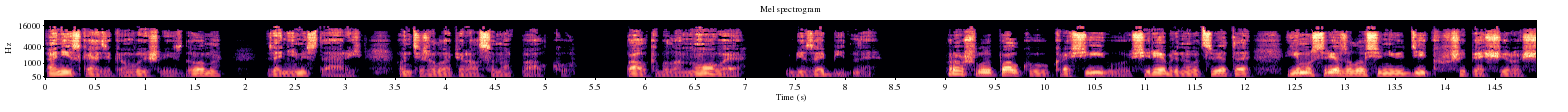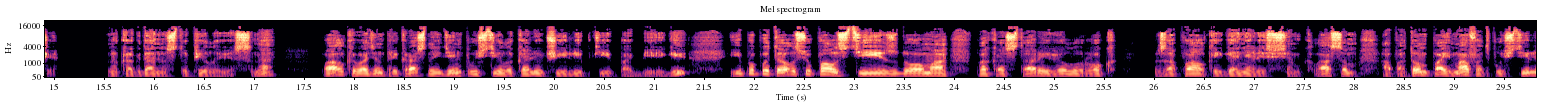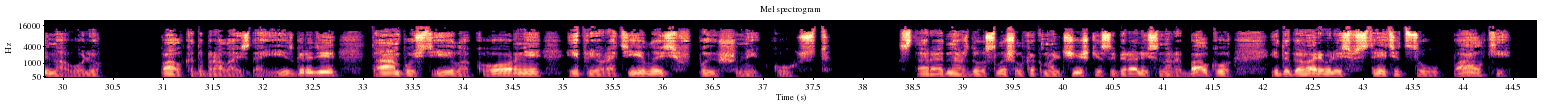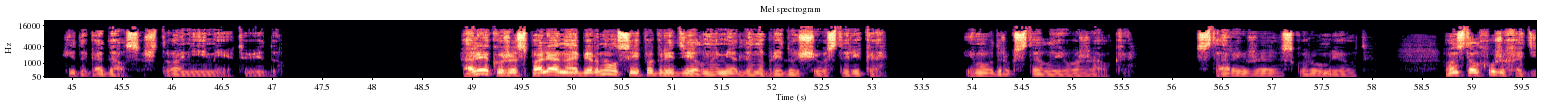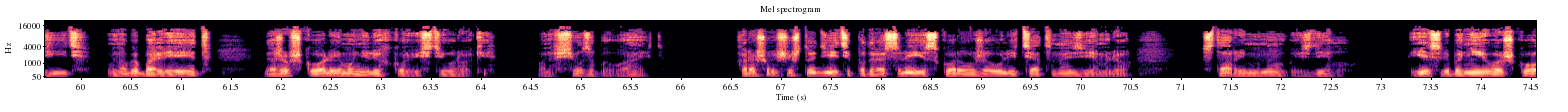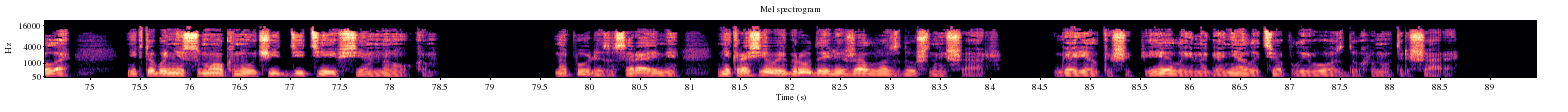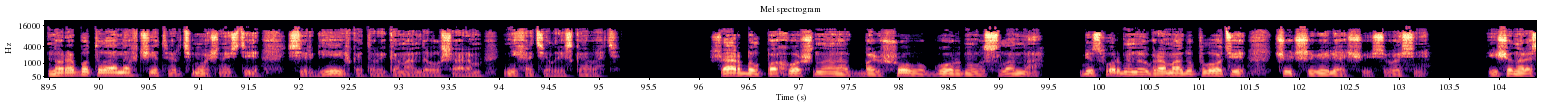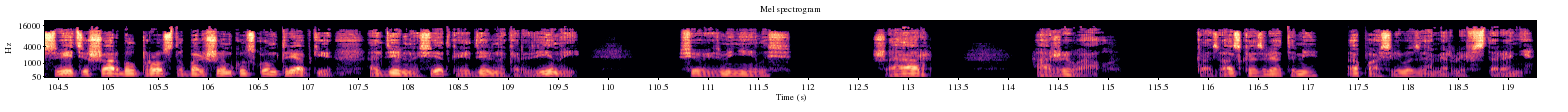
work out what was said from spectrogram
Они с Казиком вышли из дома, за ними старый. Он тяжело опирался на палку. Палка была новая, безобидная. Прошлую палку, красивую, серебряного цвета, ему срезал осенью Дик в шипящей роще. Но когда наступила весна, палка в один прекрасный день пустила колючие липкие побеги и попыталась уползти из дома, пока старый вел урок. За палкой гонялись всем классом, а потом, поймав, отпустили на волю. Палка добралась до изгороди, там пустила корни и превратилась в пышный куст. Старый однажды услышал, как мальчишки собирались на рыбалку и договаривались встретиться у палки, и догадался, что они имеют в виду. Олег уже с поляны обернулся и поглядел на медленно бредущего старика. Ему вдруг стало его жалко. Старый уже скоро умрет. Он стал хуже ходить, много болеет. Даже в школе ему нелегко вести уроки. Он все забывает. Хорошо еще, что дети подросли и скоро уже улетят на землю. Старый много сделал. Если бы не его школа, никто бы не смог научить детей всем наукам. На поле за сараями некрасивой грудой лежал воздушный шар. Горелка шипела и нагоняла теплый воздух внутрь шара. Но работала она в четверть мощности. Сергеев, который командовал шаром, не хотел рисковать. Шар был похож на большого горного слона, бесформенную громаду плоти, чуть шевелящуюся во сне. Еще на рассвете шар был просто большим куском тряпки, отдельно сеткой, отдельно корзиной. Все изменилось. Шар оживал. Коза с козлятами опасливо замерли в стороне.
